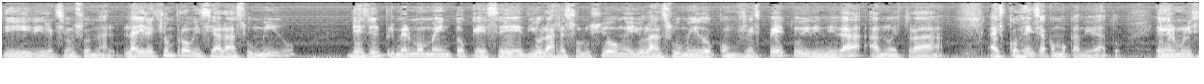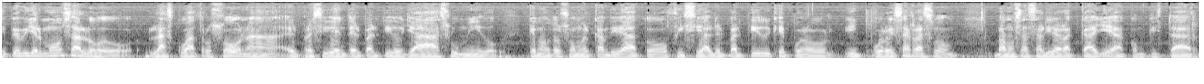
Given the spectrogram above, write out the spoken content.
y dirección zonal. La dirección provincial ha asumido Desde el primer momento que se dio la resolución, ellos la han asumido con respeto y dignidad a nuestra escogencia como candidato. En el municipio de Villahermosa, las cuatro zonas, el presidente del partido ya ha asumido que nosotros somos el candidato oficial del partido y que por, y por esa razón vamos a salir a la calle a conquistar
